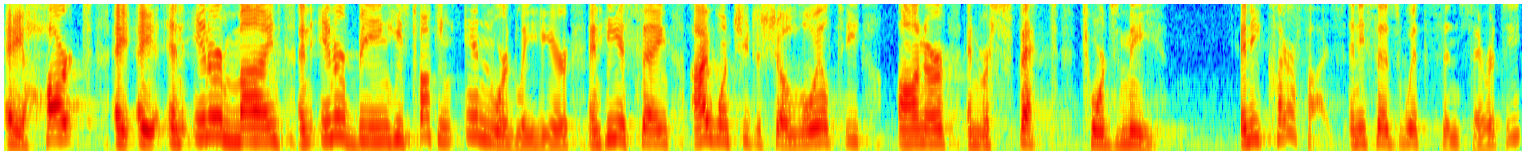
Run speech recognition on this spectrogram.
a heart, a, a, an inner mind, an inner being. He's talking inwardly here, and he is saying, I want you to show loyalty, honor, and respect towards me. And he clarifies, and he says, with sincerity,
